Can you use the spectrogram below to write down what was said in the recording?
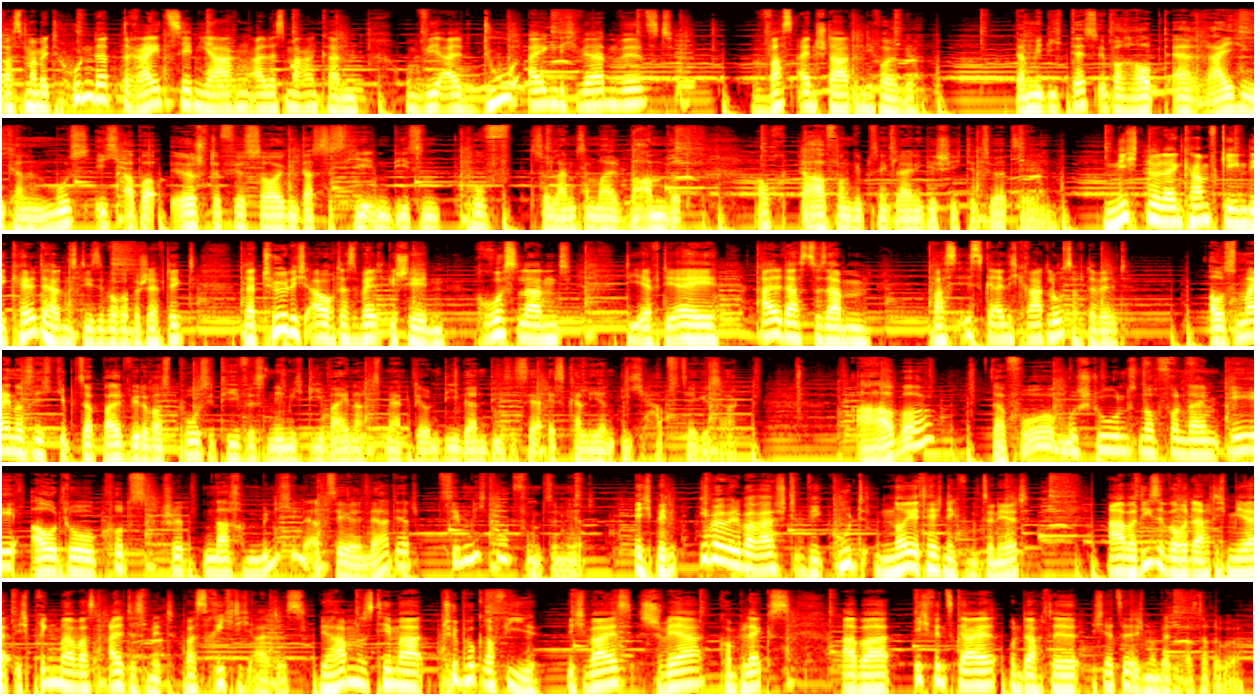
was man mit 113 Jahren alles machen kann und wie alt du eigentlich werden willst. Was ein Start in die Folge. Damit ich das überhaupt erreichen kann, muss ich aber erst dafür sorgen, dass es hier in diesem Puff so langsam mal warm wird. Auch davon gibt es eine kleine Geschichte zu erzählen. Nicht nur dein Kampf gegen die Kälte hat uns diese Woche beschäftigt, natürlich auch das Weltgeschehen. Russland, die FDA, all das zusammen. Was ist eigentlich gerade los auf der Welt? Aus meiner Sicht gibt es da bald wieder was Positives, nämlich die Weihnachtsmärkte und die werden dieses Jahr eskalieren. Ich hab's dir gesagt. Aber davor musst du uns noch von deinem E-Auto-Kurztrip nach München erzählen. Der hat ja ziemlich gut funktioniert. Ich bin immer wieder überrascht, wie gut neue Technik funktioniert. Aber diese Woche dachte ich mir, ich bringe mal was Altes mit, was richtig Altes. Wir haben das Thema Typografie. Ich weiß, schwer, komplex, aber ich find's geil und dachte, ich erzähle euch mal ein bisschen was darüber.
